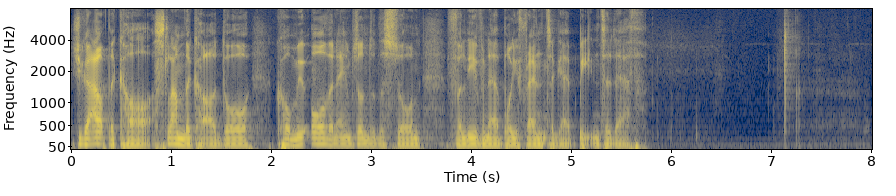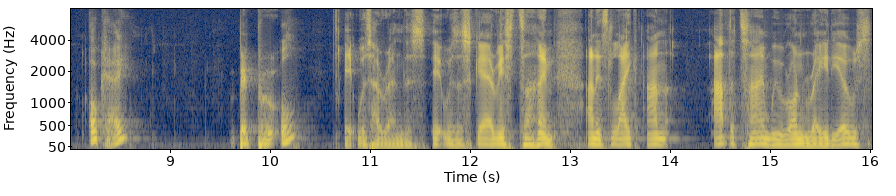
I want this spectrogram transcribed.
She got out the car, slammed the car door, called me all the names under the sun for leaving her boyfriend to get beaten to death. Okay. Bit brutal. It was horrendous. It was the scariest time. And it's like, and at the time we were on radios,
